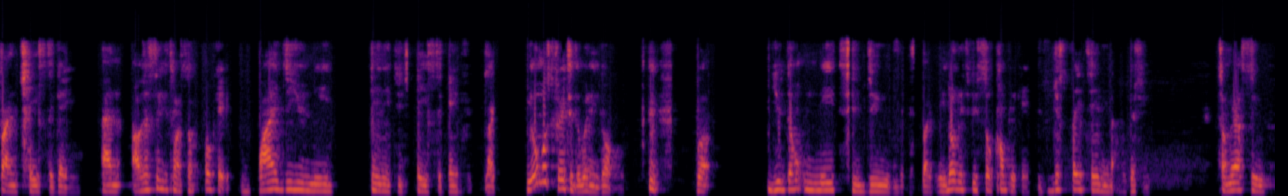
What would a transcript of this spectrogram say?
try and chase the game. And I was just thinking to myself, okay, why do you need Tierney to chase the game? Like, he almost created the winning goal, but you don't need to do this. Like, you don't need to be so complicated. You just play Tierney in that position. Tomiyasu,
